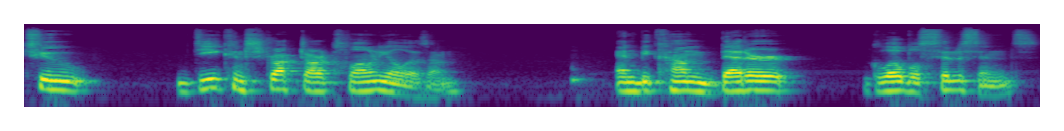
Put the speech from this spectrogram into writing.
to deconstruct our colonialism and become better global citizens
